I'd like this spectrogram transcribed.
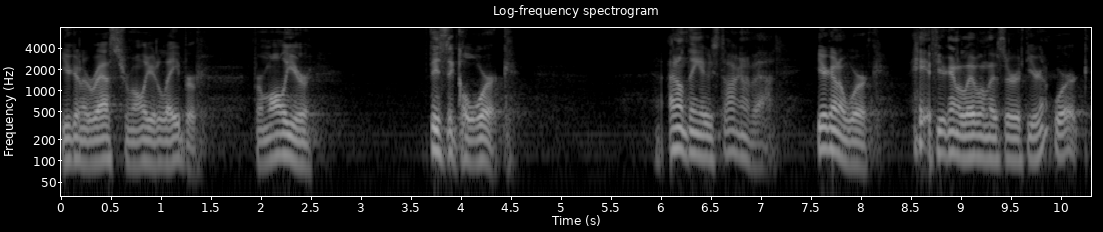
you're going to rest from all your labor, from all your physical work. I don't think he was talking about. You're going to work. If you're going to live on this earth, you're going to work.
